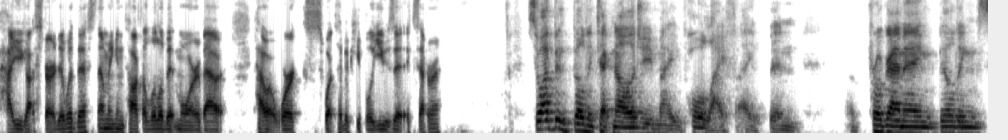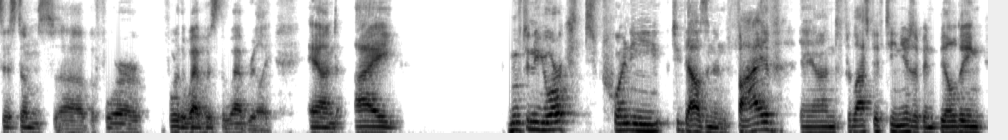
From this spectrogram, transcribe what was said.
how you got started with this? Then we can talk a little bit more about how it works what type of people use it etc so i've been building technology my whole life. I've been uh, programming building systems uh, before before the web was the web really and i moved to New York 20, 2005. And for the last 15 years, I've been building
